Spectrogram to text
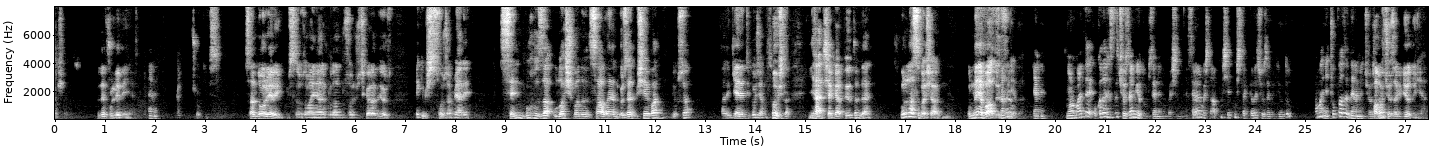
Maşallah. Bir de fullledin yani. Evet. Çok iyisin. Sen doğru yere gitmişsin o zaman yani buradan bu sonucu çıkarabiliyoruz. Peki bir şey soracağım yani senin bu hıza ulaşmanı sağlayan özel bir şey var mı? Yoksa hani genetik hocam sonuçta ya şaka yapıyorum tabii de hani bunu nasıl başardın? Bunu neye bağlıyorsun Sanırım- ya da? Yani normalde o kadar hızlı çözemiyordum senenin başında. Senenin başında 60-70 dakikada çözebiliyordum. Ama yani çok fazla deneme çözdüm. Ama çözebiliyordun yani.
